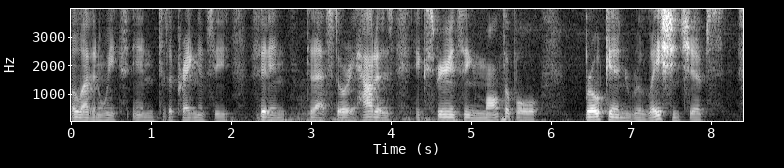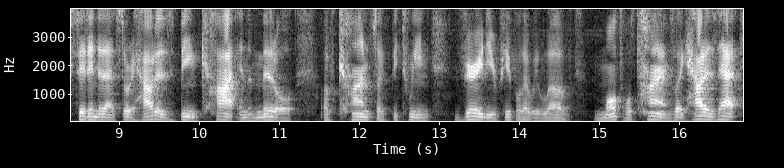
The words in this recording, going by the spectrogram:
11 weeks into the pregnancy fit into that story? How does experiencing multiple broken relationships fit into that story? How does being caught in the middle of conflict between very dear people that we love multiple times, like how does that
